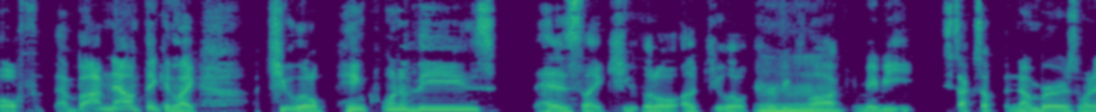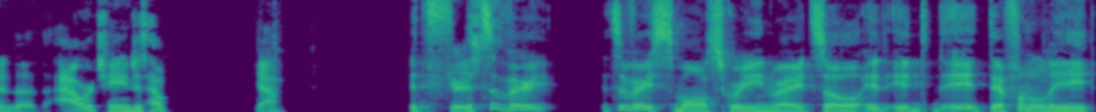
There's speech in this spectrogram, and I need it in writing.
both of them. But I'm now I'm thinking like a cute little pink one of these that has like cute little a cute little Kirby Mhm. clock and maybe sucks up the numbers when the, the hour changes. How yeah. It's Curious. it's a very it's a very small screen, right? So it it it definitely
